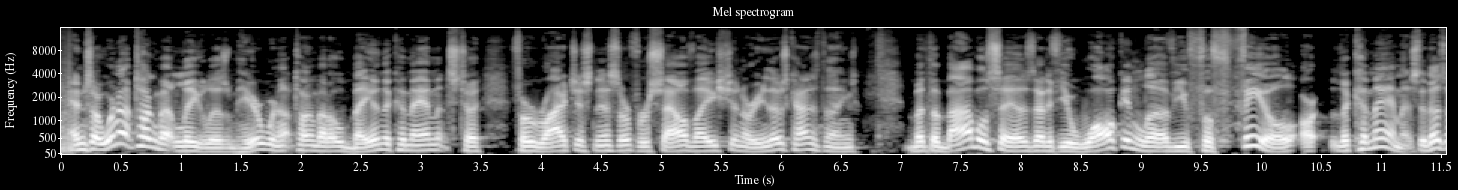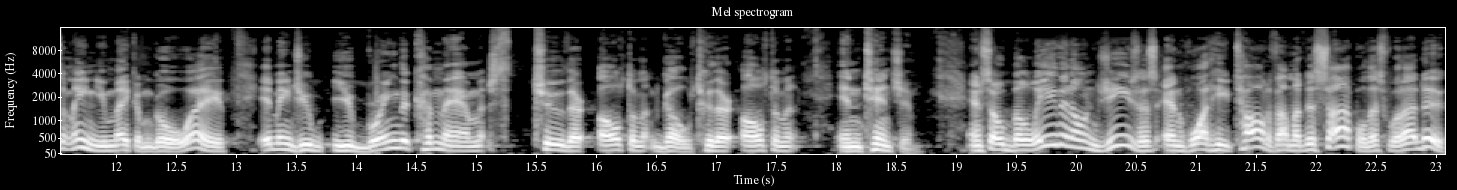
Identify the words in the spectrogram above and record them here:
And so we're not talking about legalism here. We're not talking about obeying the commandments to, for righteousness or for salvation or any of those kinds of things. But the Bible says that if you walk in love, you fulfill the commandments. It doesn't mean you make them go away. It means you, you bring the commandments to their ultimate goal, to their ultimate intention. And so believing on Jesus and what he taught, if I'm a disciple, that's what I do.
